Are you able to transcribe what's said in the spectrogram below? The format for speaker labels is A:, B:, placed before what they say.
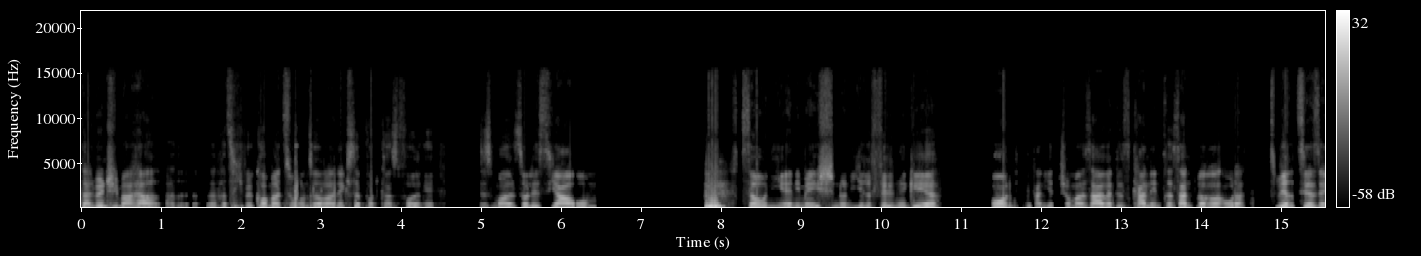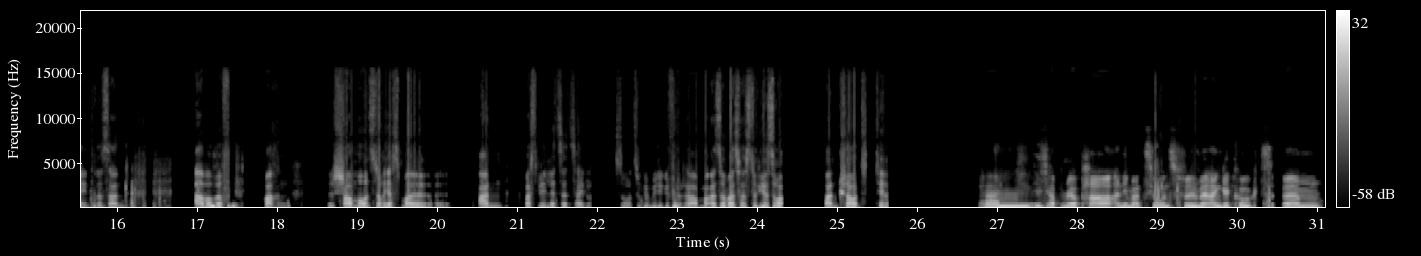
A: Dann wünsche ich mal her äh, herzlich willkommen zu unserer nächsten Podcast-Folge. Dieses Mal soll es ja um Sony Animation und ihre Filme gehen. Und ich kann jetzt schon mal sagen, das kann interessant werden oder es wird sehr, sehr interessant. Aber bevor wir das machen, schauen wir uns doch erstmal an, was wir in letzter Zeit so zu Gemüte geführt haben. Also, was hast du dir so angeschaut, Till?
B: Ähm, ich habe mir ein paar Animationsfilme angeguckt. Ähm,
